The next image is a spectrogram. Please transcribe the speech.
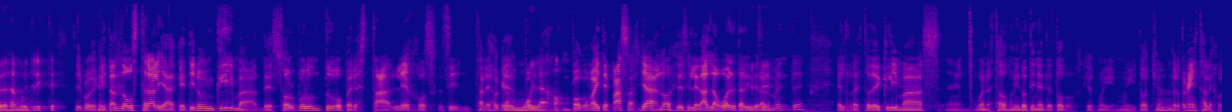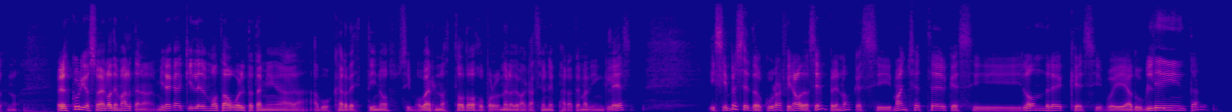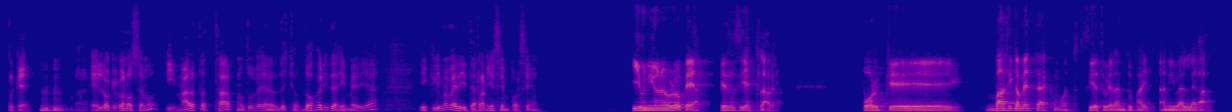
debe ser muy triste. Sí, porque quitando Australia, que tiene un clima de sol por un tubo, pero está lejos, sí, está lejos que muy lejos. un poco más y te pasas ya, ¿no? Es decir, le das la vuelta literalmente. El resto de climas, eh, bueno, Estados Unidos tiene de todo, que es muy, muy tocha, pero también está lejos, ¿no? Pero es curioso, ¿eh? Lo de Malta, ¿no? Mira que aquí le hemos dado vuelta también a, a buscar destinos, sin movernos todos, o por lo menos de vacaciones para temas de inglés. Y siempre se te ocurre al final lo de siempre, ¿no? Que si Manchester, que si Londres, que si voy a Dublín, tal. Porque es lo que conocemos. Y Malta está, como tú ves, de hecho, dos horitas y media y clima mediterráneo 100%. Y Unión Europea, eso sí es clave. Porque básicamente es como si estuviera en tu país, a nivel legal.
